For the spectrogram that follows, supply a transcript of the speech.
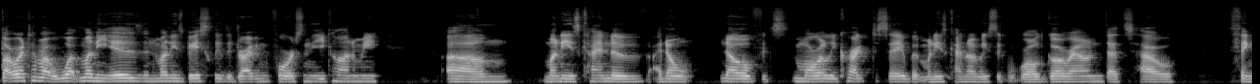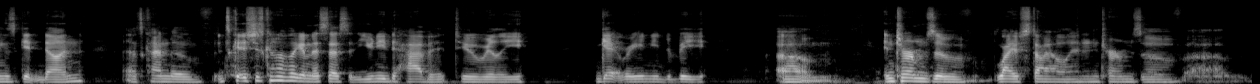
but we're gonna talk about what money is, and money is basically the driving force in the economy. Um, money is kind of I don't know if it's morally correct to say, but money's kind of makes the world go around. That's how things get done. And that's kind of it's it's just kind of like a necessity. You need to have it to really get where you need to be. Um, in terms of lifestyle and in terms of um,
